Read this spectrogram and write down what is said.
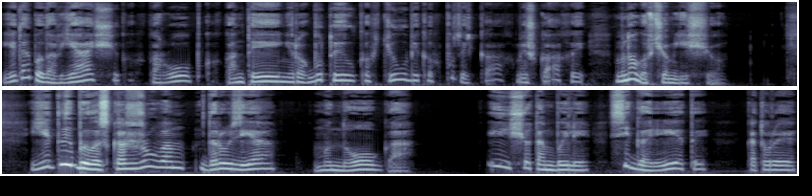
Еда была в ящиках, коробках, контейнерах, бутылках, тюбиках, пузырьках, мешках и много в чем еще. Еды было, скажу вам, друзья, много. И еще там были сигареты, которые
